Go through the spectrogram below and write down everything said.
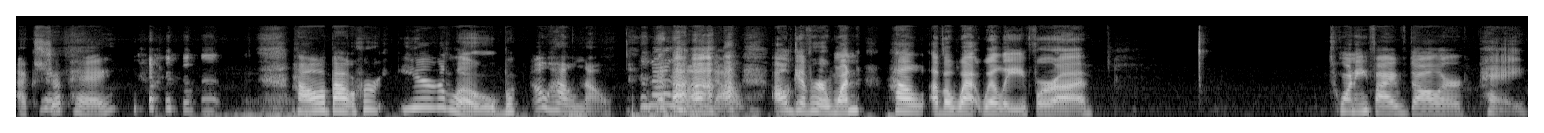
Extra pay. How about her earlobe? Oh hell no. No, no, no. I'll give her one hell of a wet willy for a $25 pay.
